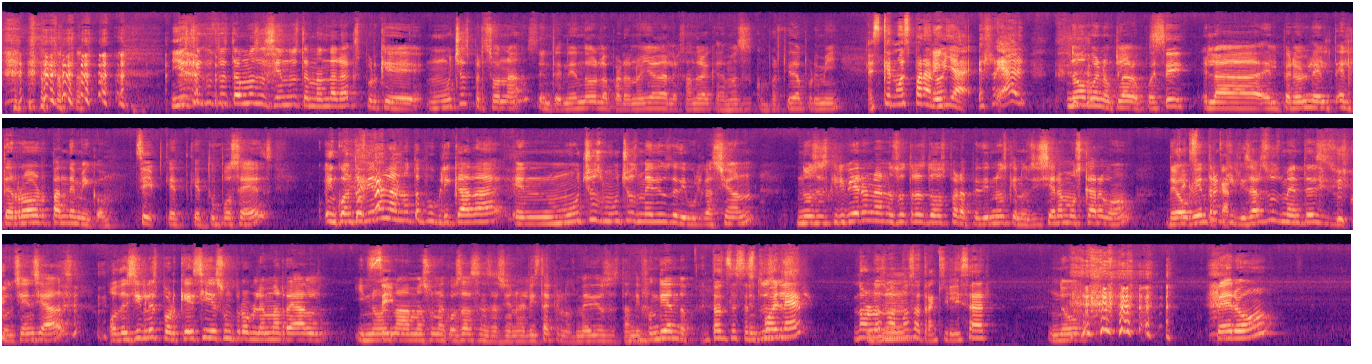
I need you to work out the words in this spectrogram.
Y es que justo estamos haciendo este Mandarax porque muchas personas, entendiendo la paranoia de Alejandra, que además es compartida por mí. Es que no es paranoia, es real. No, bueno, claro, pues Sí. la- el, pero el, el terror pandémico Sí. que, que tú posees. En cuanto vieron la nota publicada en muchos, muchos medios de divulgación, nos escribieron a nosotras dos para pedirnos que nos hiciéramos cargo de o bien tranquilizar sus mentes y sus conciencias o decirles por qué sí es un problema real y no Sí. es nada más una cosa sensacionalista que los medios están difundiendo. Entonces, Entonces- spoiler, no los vamos a tranquilizar. No. Pero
